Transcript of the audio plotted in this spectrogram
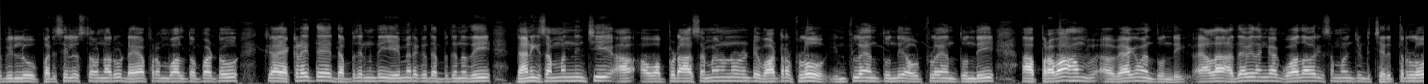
వీళ్ళు పరిశీలిస్తూ ఉన్నారు. డయాఫ్రమ్ వాల్తో పాటు ఎక్కడైతే దెబ్బతిన్నది ఏ మేరకు దెబ్బతిన్నది దానికి సంబంధించి అప్పుడు ఆ సమయంలో ఉన్నటువంటి వాటర్ ఫ్లో ఇన్ఫ్లో ఎంత ఉంది అవుట్ఫ్లో ఎంత ఉంది ఆ ప్రవాహం వేగం ఎంత ఉంది అలా అదేవిధంగా గోదావరికి సంబంధించిన చరిత్రలో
